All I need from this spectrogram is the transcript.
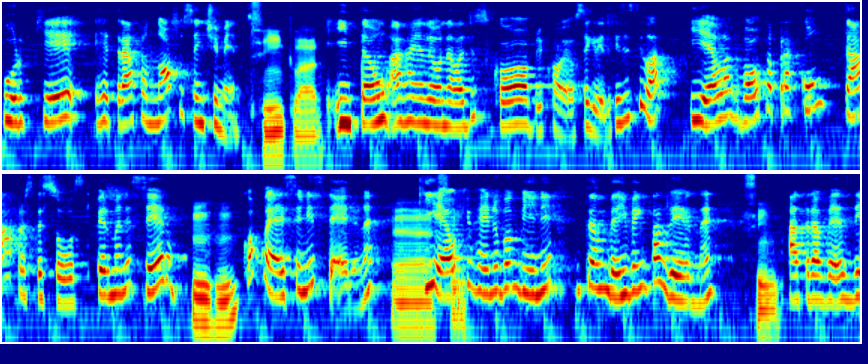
porque retrata o nosso sentimento. Sim, claro. Então, a Rainha Leona ela descobre qual é o segredo que existe lá e ela volta para contar para as pessoas que permaneceram uhum. qual é esse mistério, né? É, que é sim. o que o Reino Bambini também vem fazer, né? Sim. Através de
